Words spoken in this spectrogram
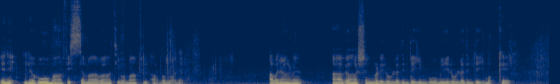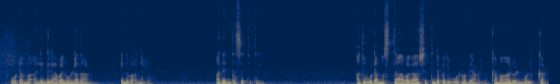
ഇനി ലഹു മാഫി സമാവാതി വ മാഫിൽ അർദ് എന്ന് പറഞ്ഞല്ലോ. അവനാണ് ആകാശങ്ങളിലുള്ളതിന്റെയും ഭൂമിയിലുള്ളതിന്റെയും ഒക്കെ ഉടമ അല്ലെങ്കിൽ അവനുള്ളതാണ് എന്ന് പറഞ്ഞല്ലോ. അതെന്താ സത്യത്തിൽ? അത് ഉടമസ്ഥാവകാശത്തിന്റെ പരിപൂർണതയാണല്ലോ. കമാലുൽ മുൽക്കാണ്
